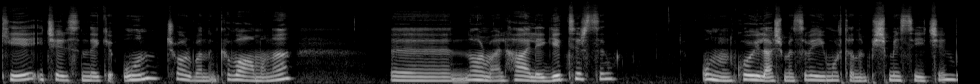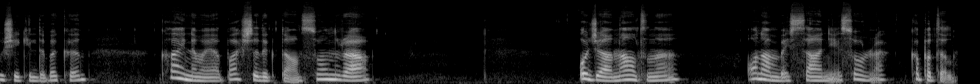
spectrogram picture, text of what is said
ki içerisindeki un çorbanın kıvamını e, normal hale getirsin unun koyulaşması ve yumurtanın pişmesi için bu şekilde bakın kaynamaya başladıktan sonra ocağın altını 10-15 saniye sonra kapatalım.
